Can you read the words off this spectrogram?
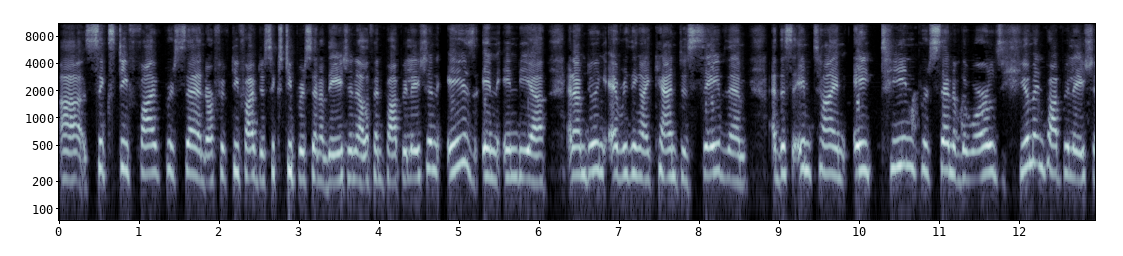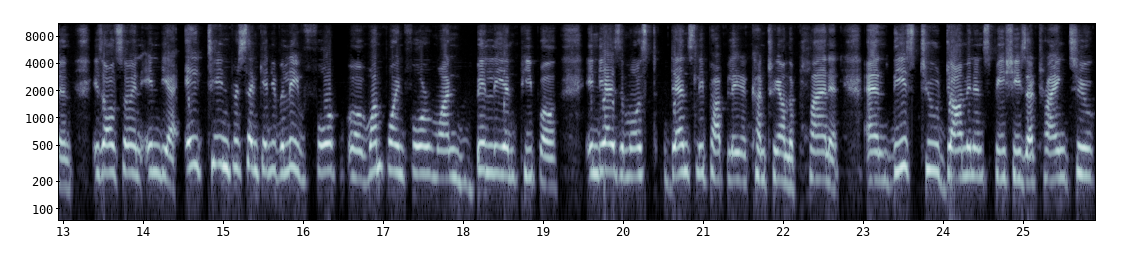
uh, 65% or 55 to 60% of the Asian elephant population is in India. And I'm doing everything I can to save them. At the same time, 18% of the world's human population is also in India. 18%, can you believe? Four, uh, 1.41 billion people. India is the most densely populated country on the planet. And these two dominant species are trying to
